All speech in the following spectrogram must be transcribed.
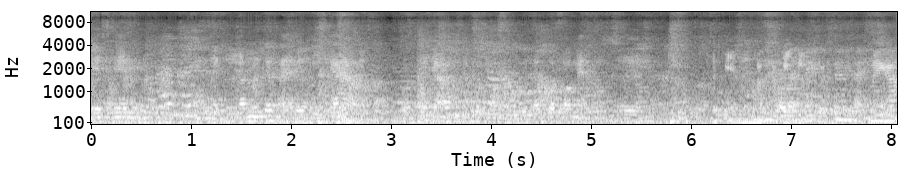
เอสเอ็มแล้วมันก็ใส่ไปที่เก้า กดที่เก้าแล้วกดฟอร์แมตเออจะเปลี่ยนเลยครับปีนี้ไม่ครับ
